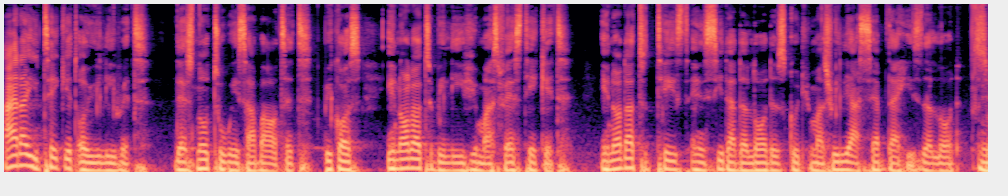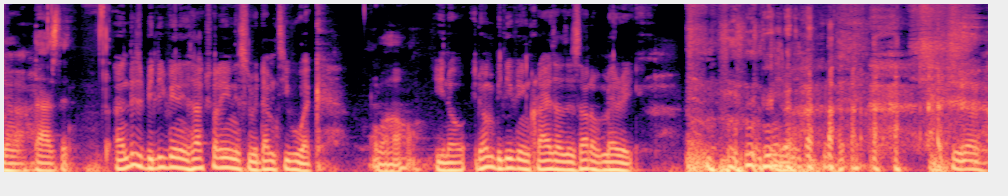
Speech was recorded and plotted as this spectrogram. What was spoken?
either you take it or you leave it. There's no two ways about it. Because in order to believe, you must first take it. In order to taste and see that the Lord is good, you must really accept that He's the Lord. So Yeah. that's it. And this believing is actually in his redemptive work. Wow. You know, you don't believe in Christ as the Son of Mary. yeah.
